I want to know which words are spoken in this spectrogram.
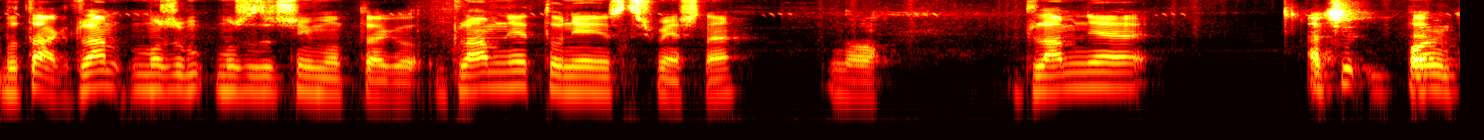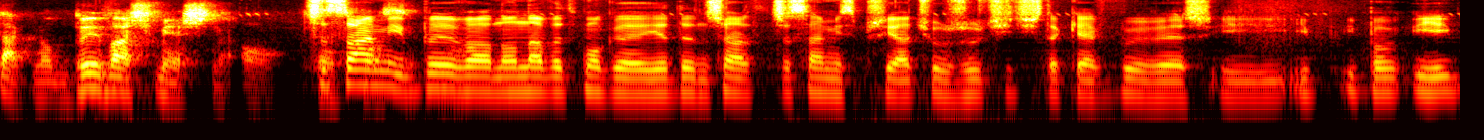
Bo tak, dla... może, może zacznijmy od tego. Dla mnie to nie jest śmieszne. No. Dla mnie Znaczy, powiem tak, no, bywa śmieszne, o. czasami sposób. bywa, no nawet mogę jeden żart czasami z przyjaciół rzucić, tak jakby, wiesz, i, i, i, i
